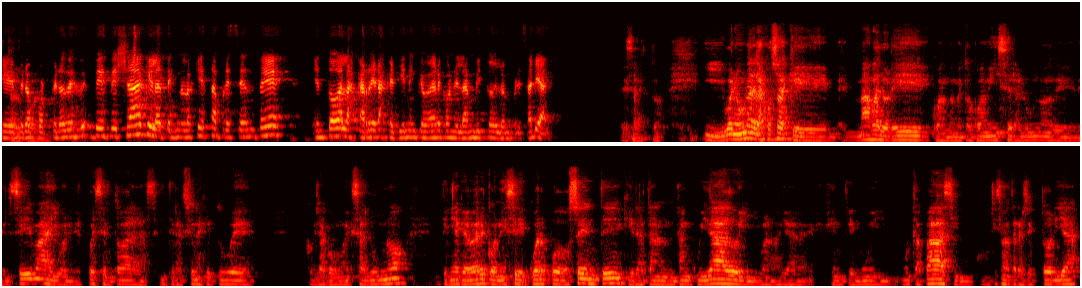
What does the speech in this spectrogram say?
Eh, pero por, pero desde, desde ya que la tecnología está presente en todas las carreras que tienen que ver con el ámbito de lo empresarial. Exacto. Y bueno, una de las cosas que más valoré cuando me tocó a mí ser alumno de, del SEMA y bueno, después en todas las interacciones que tuve ya como exalumno, tenía que ver con ese cuerpo docente que era tan, tan cuidado y bueno, había gente muy, muy capaz y con muchísima trayectoria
